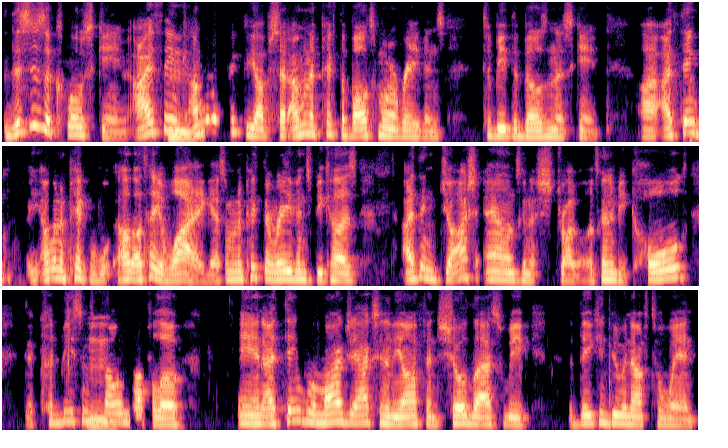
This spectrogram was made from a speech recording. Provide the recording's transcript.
This is a close game. I think mm. I'm going to pick the upset. I'm going to pick the Baltimore Ravens to beat the Bills in this game. Uh, I think I'm going to pick. I'll, I'll, tell you why. I guess I'm going to pick the Ravens because I think Josh Allen's going to struggle. It's going to be cold. There could be some mm. snow in Buffalo, and I think Lamar Jackson in the offense showed last week that they can do enough to win.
